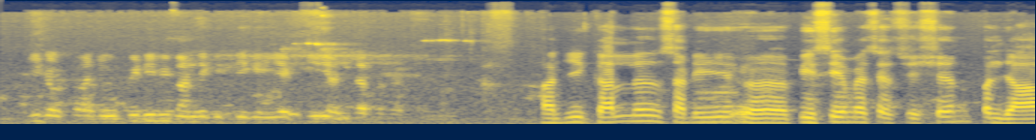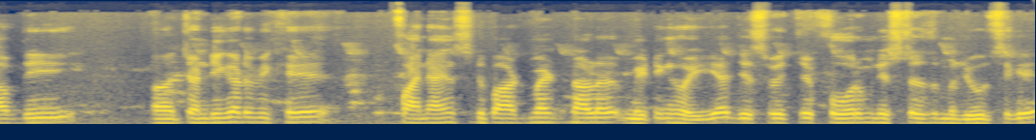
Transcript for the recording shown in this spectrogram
ਕੀ ਡਾਕਟਰ ਅੱਜ ਓਪੀਡੀ ਵੀ ਬੰਦ ਕੀਤੀ ਗਈ ਹੈ ਕੀ ਅੱਜ ਦਾ ਪਤਾ? ਹਾਂਜੀ ਕੱਲ ਸਾਡੀ ਪੀਸੀਐਮਐਸ ਐਸੋਸੀਏਸ਼ਨ ਪੰਜਾਬ ਦੀ ਚੰਡੀਗੜ੍ਹ ਵਿਖੇ ਫਾਈਨੈਂਸ ਡਿਪਾਰਟਮੈਂਟ ਨਾਲ ਮੀਟਿੰਗ ਹੋਈ ਹੈ ਜਿਸ ਵਿੱਚ ਫੋਰ ਮਿਨਿਸਟਰਸ ਮੌਜੂਦ ਸੀਗੇ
